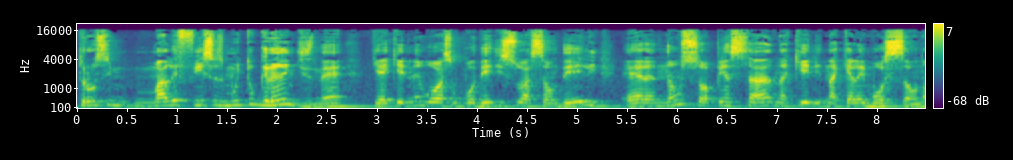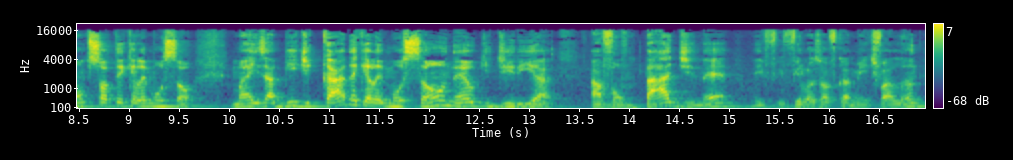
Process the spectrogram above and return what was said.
trouxe malefícios muito grandes, né? Que é aquele negócio, o poder de suação dele era não só pensar naquele, naquela emoção, não só ter aquela emoção, mas abdicar daquela emoção, né? O que diria a vontade, né, filosoficamente falando,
